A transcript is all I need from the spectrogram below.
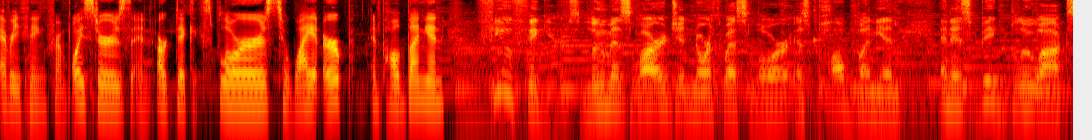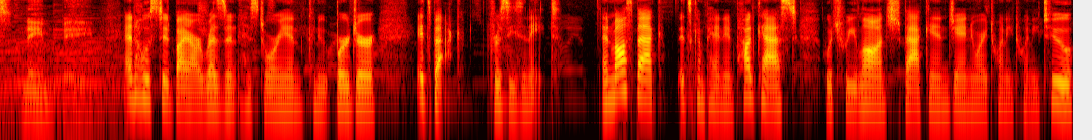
Everything from oysters and Arctic explorers to Wyatt Earp and Paul Bunyan. Few figures loom as large in Northwest lore as Paul Bunyan and his big blue ox named Babe and hosted by our resident historian, Knute Berger. It's back for season eight. And Mossback, its companion podcast, which we launched back in January 2022,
